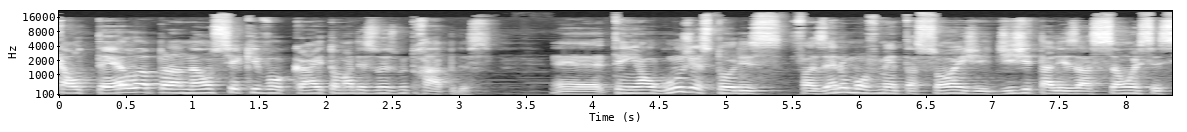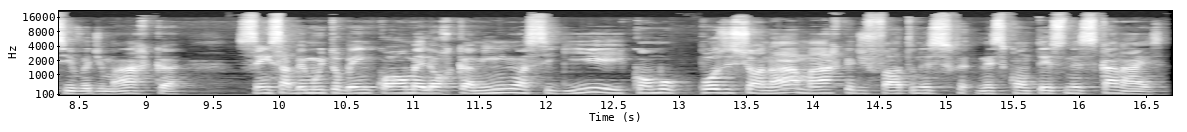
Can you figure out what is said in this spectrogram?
cautela para não se equivocar e tomar decisões muito rápidas. É, tem alguns gestores fazendo movimentações de digitalização excessiva de marca, sem saber muito bem qual o melhor caminho a seguir e como posicionar a marca de fato nesse, nesse contexto, nesses canais.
